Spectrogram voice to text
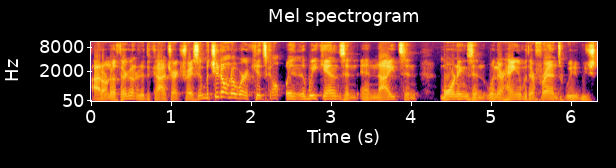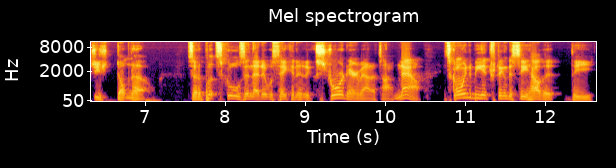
I don't know if they're going to do the contract tracing, but you don't know where kids go in the weekends and, and nights and mornings and when they're hanging with their friends. We, we just don't know. So to put schools in that, it was taking an extraordinary amount of time. Now, it's going to be interesting to see how the, the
